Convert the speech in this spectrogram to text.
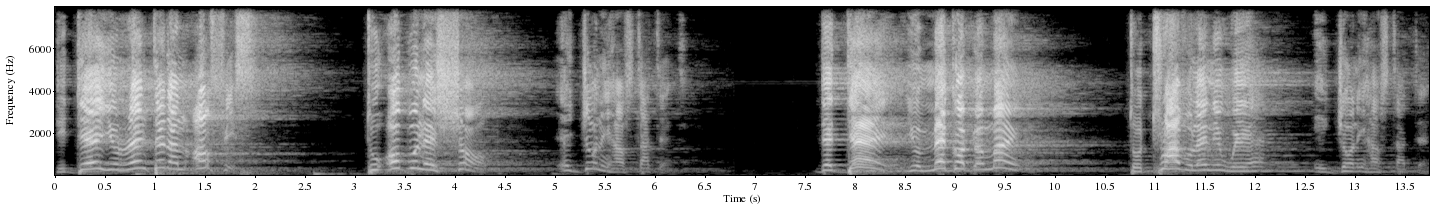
The day you rented an office to open a shop, a journey has started. The day you make up your mind to travel anywhere, a journey has started.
